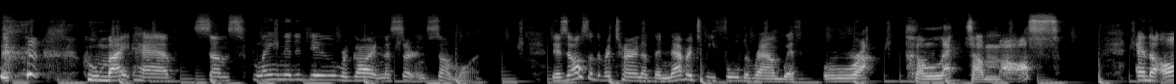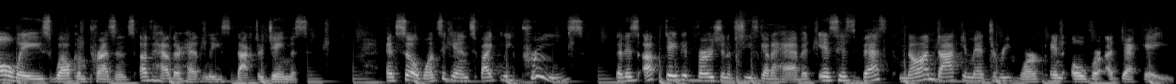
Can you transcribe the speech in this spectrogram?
who might have some splaining to do regarding a certain someone. There's also the return of the never to be fooled around with Raqueletta Moss, and the always welcome presence of Heather Headley's Dr. Jamison. And so, once again, Spike Lee proves that his updated version of She's Gotta Have It is his best non documentary work in over a decade.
